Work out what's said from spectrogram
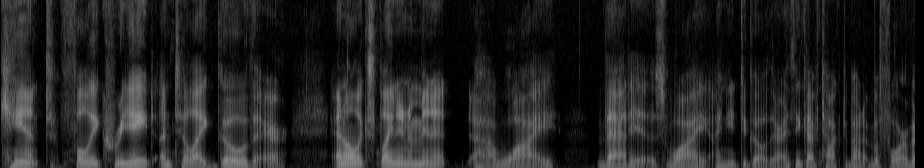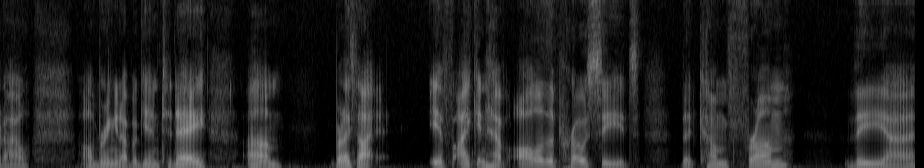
can't fully create until I go there. And I'll explain in a minute uh, why that is, why I need to go there. I think I've talked about it before, but I'll I'll bring it up again today. Um, but I thought if I can have all of the proceeds that come from the uh,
